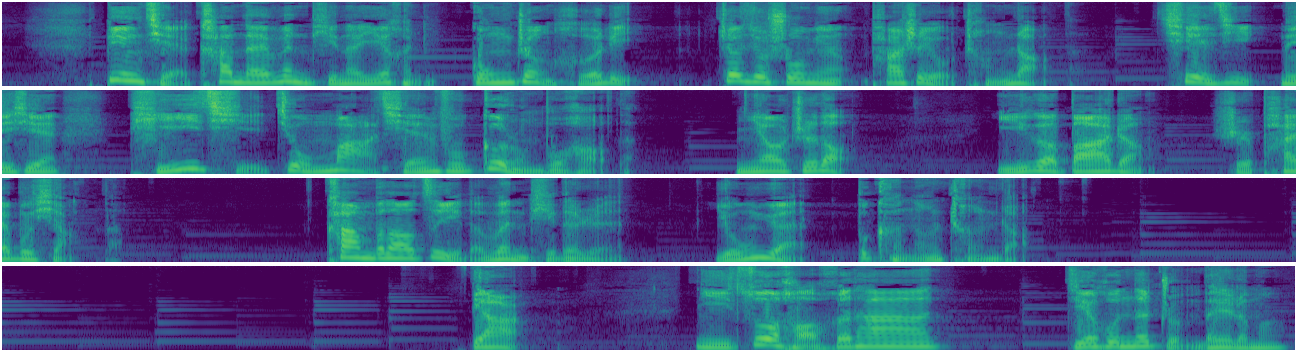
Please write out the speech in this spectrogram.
并且看待问题呢也很公正合理。这就说明他是有成长的。切记那些提起就骂前夫各种不好的，你要知道，一个巴掌是拍不响的。看不到自己的问题的人，永远不可能成长。第二，你做好和他结婚的准备了吗？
